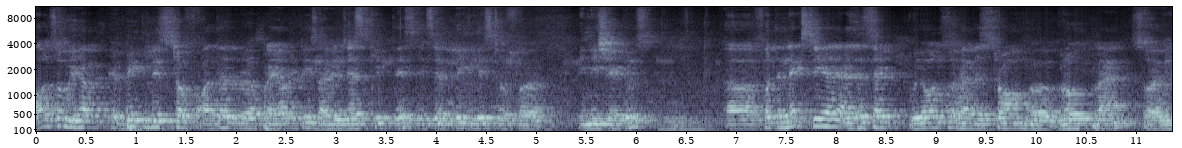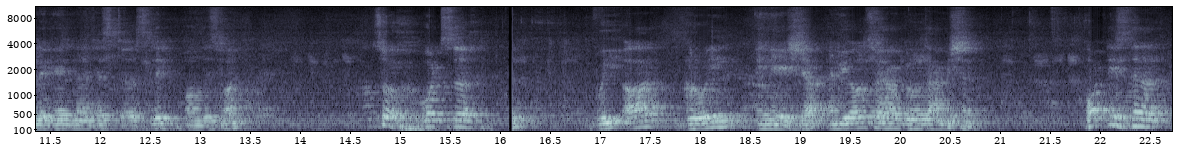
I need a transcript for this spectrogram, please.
Also, we have a big list of other uh, priorities. I will just skip this. It's a big list of uh, initiatives. Uh, for the next year, as I said, we also have a strong uh, growth plan. So I will again uh, just uh, slip on this one. So what's we are growing in Asia and we also have growth ambition. What is the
